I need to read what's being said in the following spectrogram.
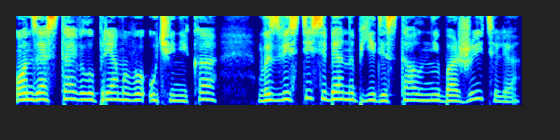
Он заставил упрямого ученика возвести себя на пьедестал небожителя,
